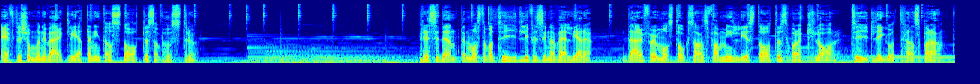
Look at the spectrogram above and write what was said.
eftersom hon i verkligheten inte har status av hustru. Presidenten måste vara tydlig för sina väljare. Därför måste också hans familjestatus vara klar, tydlig och transparent,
